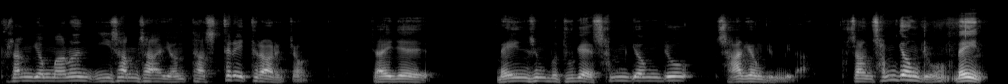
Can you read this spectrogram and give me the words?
부산 경마는 2, 3, 4 연타 스트레이트라 그랬죠. 자, 이제 메인 승부 두 개, 3경주, 4경주입니다. 부산 3경주 메인.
